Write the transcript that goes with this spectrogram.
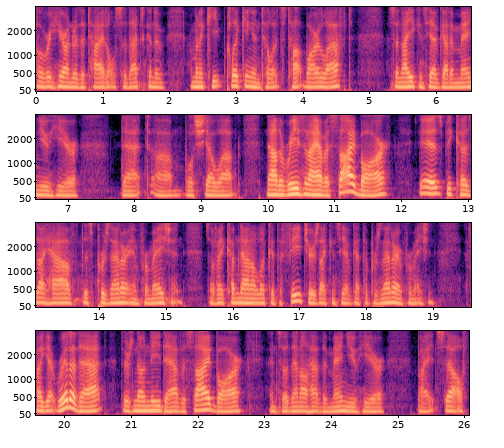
over here under the title. So that's going to, I'm going to keep clicking until it's top bar left. So now you can see I've got a menu here that um, will show up. Now the reason I have a sidebar is because I have this presenter information. So if I come down and look at the features, I can see I've got the presenter information. If I get rid of that, there's no need to have the sidebar. And so then I'll have the menu here by itself.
